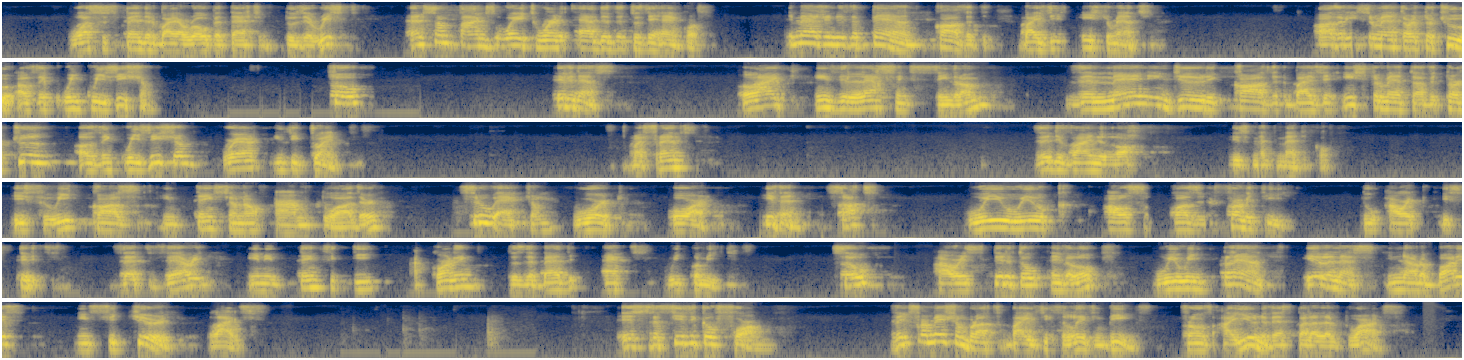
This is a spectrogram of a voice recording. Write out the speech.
was suspended by a rope attached to the wrist and sometimes weights were added to the ankles. Imagine the pain caused by these instruments. Other instruments are torture of the Inquisition. So evidence. Like in the Larsen syndrome, the main injury caused by the instrument of torture of the Inquisition were in the joint. My friends, the divine law is mathematical. If we cause intentional harm to other through action, word, or even thought, we will also cause deformity to our spirit that vary in intensity according to the bad acts we commit. So, our spiritual envelope will implant illness in our bodies in future lives. Is the physical form. The information brought by these living beings from a universe parallel to ours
